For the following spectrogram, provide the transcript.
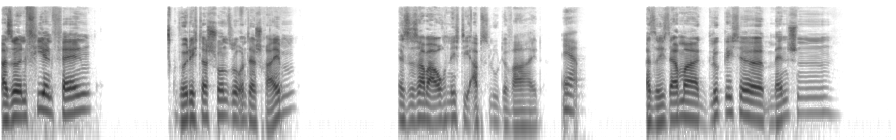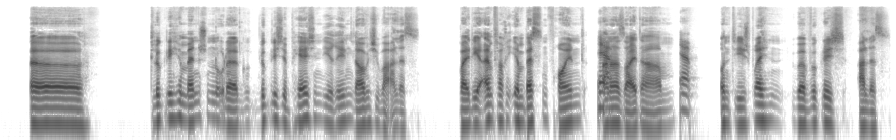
Also in vielen Fällen würde ich das schon so unterschreiben. Es ist aber auch nicht die absolute Wahrheit. Ja, Also ich sag mal, glückliche Menschen, äh, glückliche Menschen oder gl- glückliche Pärchen, die reden, glaube ich, über alles. Weil die einfach ihren besten Freund Ja. an der Seite haben. Ja. Und die sprechen über wirklich alles.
